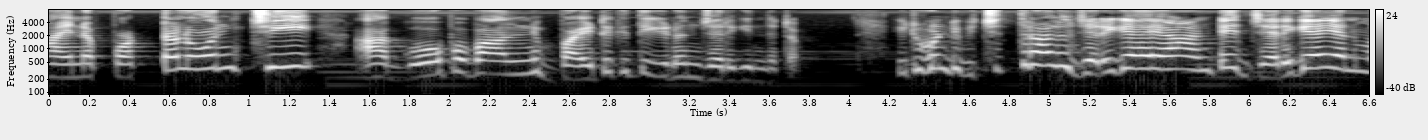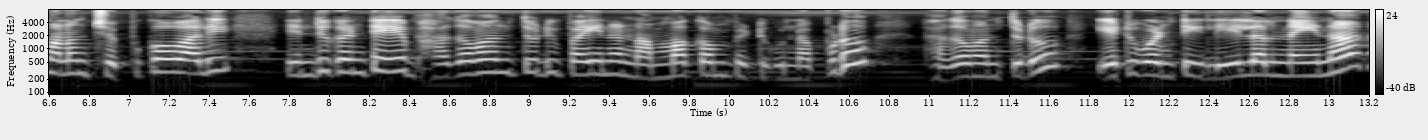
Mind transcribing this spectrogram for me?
ఆయన పొట్టలోంచి ఆ గోపబాల్ని బయటకు తీయడం జరిగిందట. ఇటువంటి విచిత్రాలు జరిగాయా అంటే జరిగాయని మనం చెప్పుకోవాలి. ఎందుకంటే భగవంతుడి పైన నమ్మకం పెట్టుకున్నప్పుడు భగవంతుడు ఎటువంటి లీలలనైనా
